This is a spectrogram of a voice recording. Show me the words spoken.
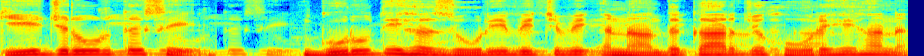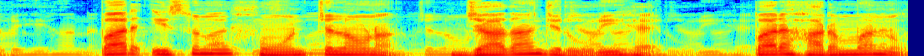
ਕੀ ਜ਼ਰੂਰਤ ਸੀ। ਗੁਰੂ ਦੀ ਹਜ਼ੂਰੀ ਵਿੱਚ ਵੀ ਆਨੰਦ ਕਾਰਜ ਹੋ ਰਹੇ ਹਨ, ਪਰ ਇਸ ਨੂੰ ਫੋਨ ਚਲਾਉਣਾ ਜ਼ਿਆਦਾ ਜ਼ਰੂਰੀ ਹੈ। ਪਰ ਹਰਮਨ ਨੂੰ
